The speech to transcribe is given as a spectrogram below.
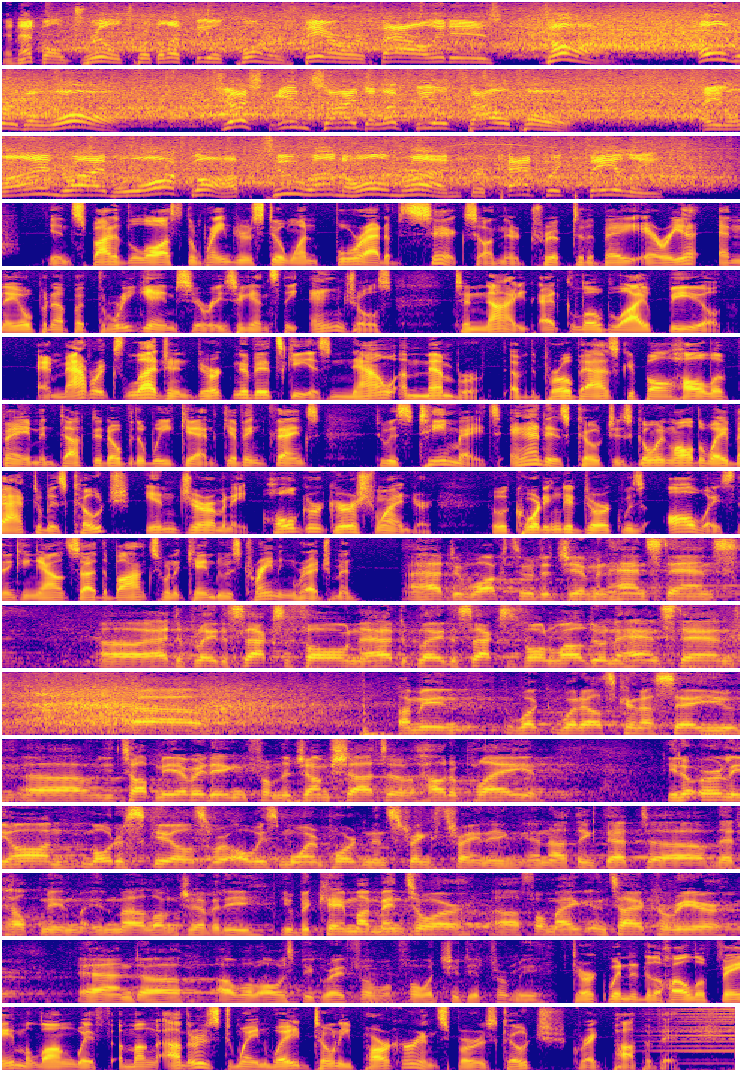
And that ball drilled toward the left field corner. Fair or foul, it is gone. Over the wall. Just inside the left field foul pole. A line drive walk off, two run home run for Patrick Bailey. In spite of the loss, the Rangers still won four out of six on their trip to the Bay Area, and they open up a three game series against the Angels tonight at Globe Life Field. And Mavericks legend Dirk Nowitzki is now a member of the Pro Basketball Hall of Fame, inducted over the weekend, giving thanks to his teammates and his coaches, going all the way back to his coach in Germany, Holger Geschwindner, who, according to Dirk, was always thinking outside the box when it came to his training regimen. I had to walk through the gym in handstands. Uh, I had to play the saxophone. I had to play the saxophone while doing the handstand. I mean, what, what else can I say? You, uh, you taught me everything from the jump shot to how to play. And, you know, early on, motor skills were always more important than strength training, and I think that, uh, that helped me in, in, my longevity. You became my mentor uh, for my entire career. And uh, I will always be grateful for what you did for me. Dirk went into the Hall of Fame along with, among others, Dwyane Wade, Tony Parker, and Spurs coach Gregg Popovich.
